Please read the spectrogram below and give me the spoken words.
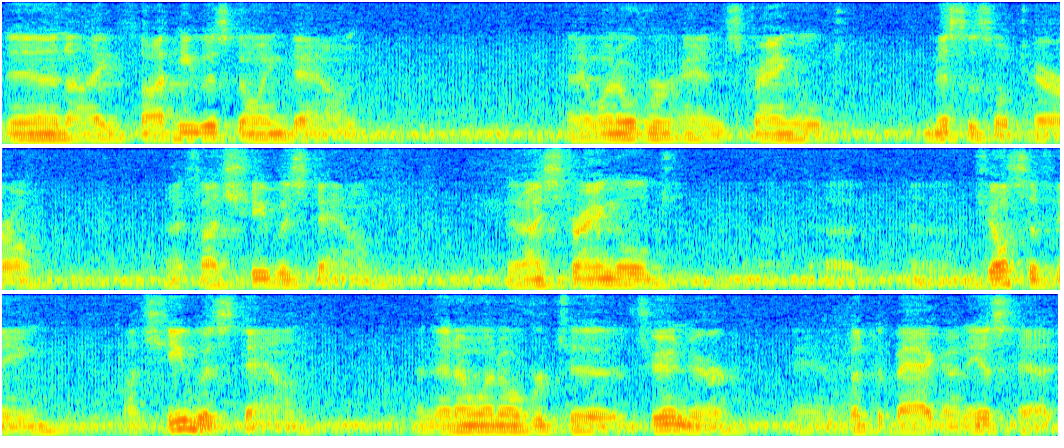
Then I thought he was going down, and I went over and strangled Mrs. Otero. I thought she was down. Then I strangled uh, uh, Josephine, while she was down, and then I went over to Junior and put the bag on his head.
